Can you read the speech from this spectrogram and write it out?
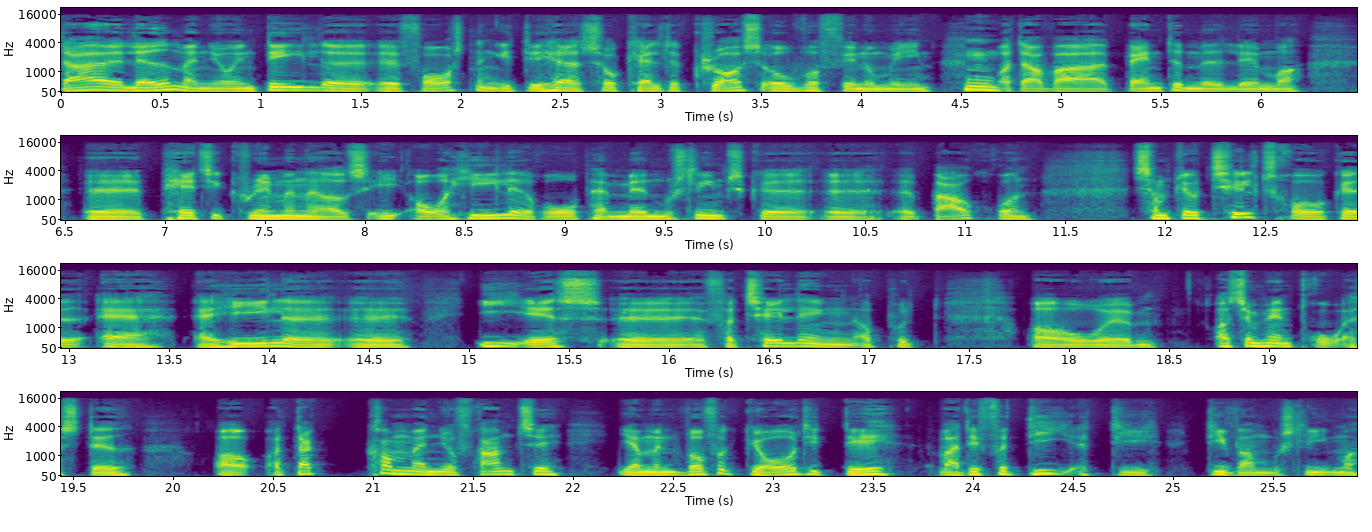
der lavede man jo en del øh, forskning i det her såkaldte crossover-fænomen, hmm. hvor der var bandemedlemmer, øh, petty criminals i, over hele Europa med muslimsk øh, øh, baggrund, som blev tiltrukket af, af hele øh, IS-fortællingen øh, og, put, og, øh, og simpelthen drog afsted. Og, og der kom man jo frem til, jamen hvorfor gjorde de det? Var det fordi, at de, de var muslimer?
